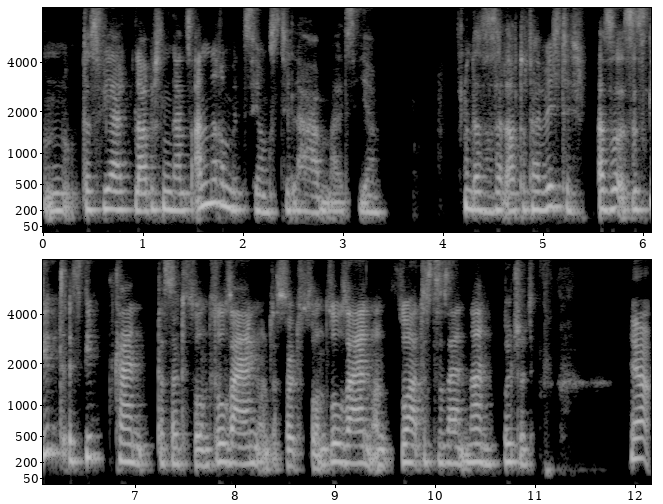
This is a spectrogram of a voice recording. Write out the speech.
dass wir halt, glaube ich, einen ganz anderen Beziehungsstil haben als ihr. Und das ist halt auch total wichtig. Also es, es gibt, es gibt kein, das sollte so und so sein und das sollte so und so sein und so hat es zu sein. Nein, Bullshit. Ja,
